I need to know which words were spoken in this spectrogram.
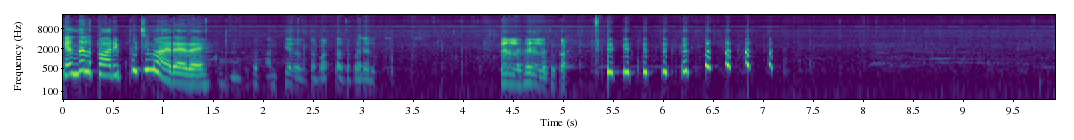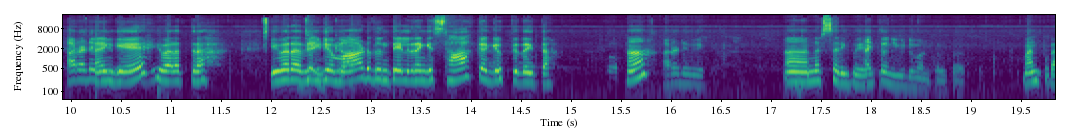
ಎಂದಲ್ಲ ಪಾರಿ ಇಪ್ಪುಜಿ ಮಾರ್ಯಾರೆ? ನಂಗೆ ಇವರ ಹತ್ರ ಇವರ ವಿಡಿಯೋ ಮಾಡುದು ಅಂತ ಹೇಳಿದ್ರೆ ನಂಗೆ ಸಾಕಾಗಿ ಹೋಗ್ತದೆ ಆಯ್ತಾ? ಹಾ? ನರ್ಸರಿಗೆ ಹೋಗಿ. ಆಯ್ತು ನೀವು ವಿಡಿಯೋ ಮಾಡ್ಕೊಳ್ತಾರೆ ಮನ್ಪುಗ.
